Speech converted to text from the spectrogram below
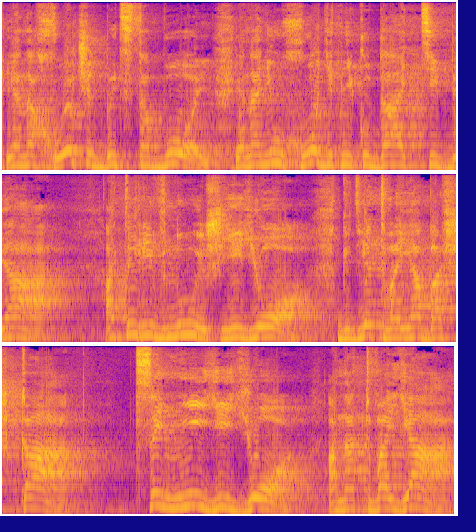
И она хочет быть с тобой. И она не уходит никуда от тебя. А ты ревнуешь ее. Где твоя башка? Цени ее. Она твоя.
